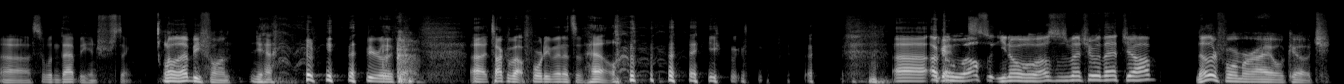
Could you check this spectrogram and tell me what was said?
Uh, so wouldn't that be interesting? Oh, that'd be fun. Yeah, that'd be really fun. Uh, talk about forty minutes of hell. uh, okay. You know who else? You know who else was mentioned with that job? Another former Iowa coach,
